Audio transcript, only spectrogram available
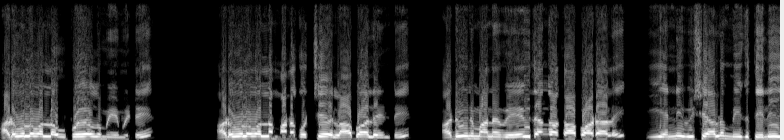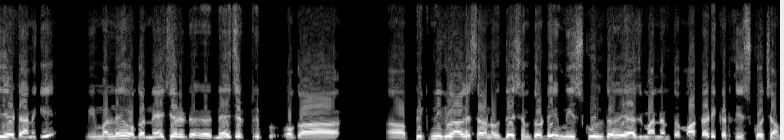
అడవుల వల్ల ఉపయోగం ఏమిటి? అడవుల వల్ల మనకు వచ్చే లాభాలు ఏంటి అడవిని మనం ఏ విధంగా కాపాడాలి? ఇవన్నీ విషయాలు మీకు తెలియజేయడానికి మిమ్మల్ని ఒక నేచర్ నేచర్ ట్రిప్ ఒక పిక్నిక్ లాగా చేస్తారన్న ఉద్దేశంతో మీ స్కూల్ యాజమాన్యంతో మాట్లాడి ఇక్కడ తీసుకొచ్చాం.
